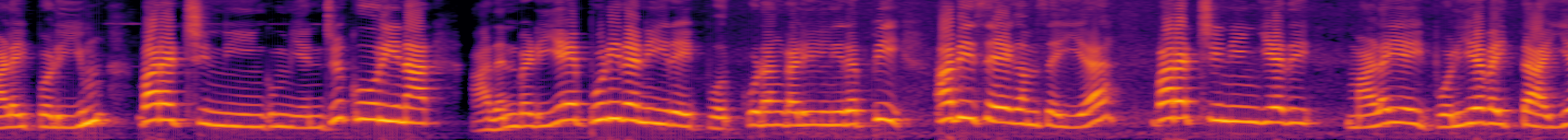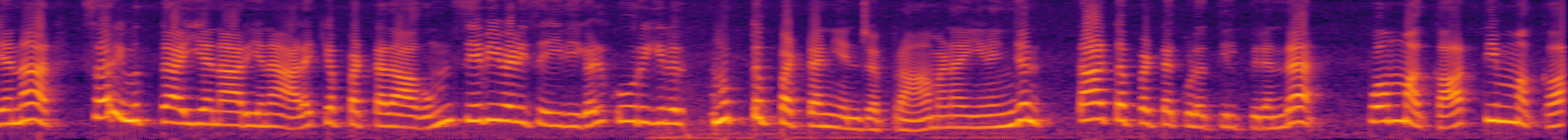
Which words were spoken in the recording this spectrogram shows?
மழை பொழியும் வறட்சி நீங்கும் என்று கூறினார். அதன்படியே புனித நீரை பொற்குடங்களில் நிரப்பி அபிஷேகம் செய்ய வறட்சி நீங்கியது. மழையை பொழிய வைத்த ஐயனார் சரிமுத்த ஐயனார் என அழைக்கப்பட்டதாகவும் செவிவெளி செய்திகள் கூறுகிறது. முத்துப்பட்டன் என்ற பிராமண இளைஞன் தாழ்த்தப்பட்ட குலத்தில் பிறந்த பொம்மக்கா திம்மக்கா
